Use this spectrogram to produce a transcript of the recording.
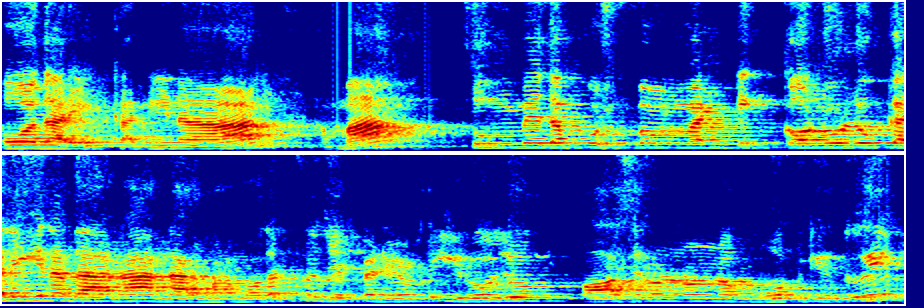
పోదరి కనినాల్ అమ్మా తుమ్మెద పుష్పం వంటి కనులు కలిగిన దానా అన్నారు. మనం మొదట్లో చెప్పాను ఏమిటి? ఈరోజు పాసులలో ఉన్న గోపికకి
